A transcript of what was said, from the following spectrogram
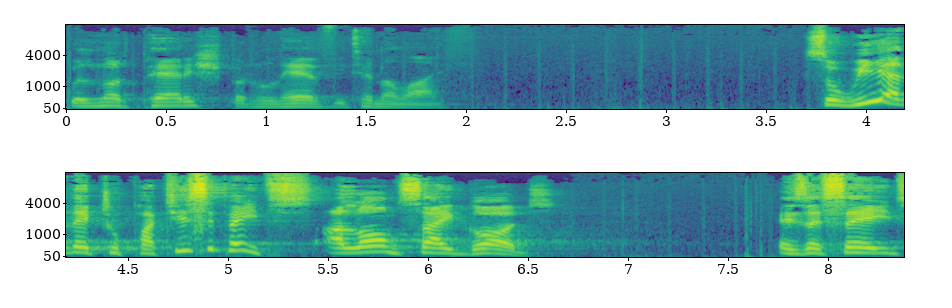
will not perish but will have eternal life. So we are there to participate alongside God. As I said,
